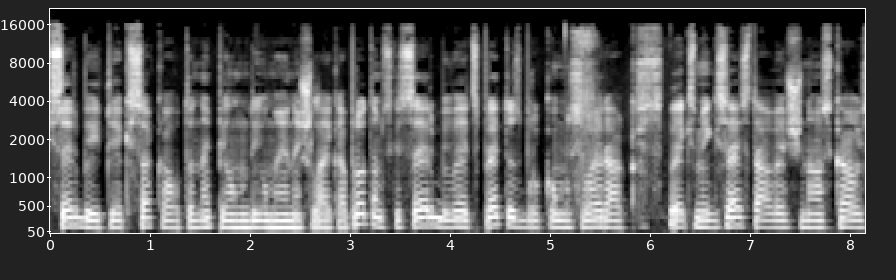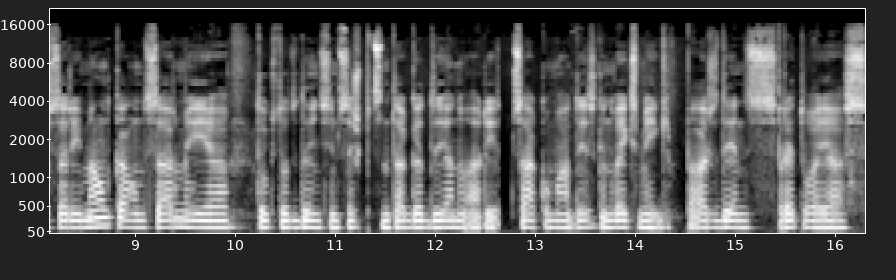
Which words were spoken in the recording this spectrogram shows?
Serbija tiek sakauta nepilnu divu mēnešu laikā. Protams, ka Serbi veic pretuzbrukumus, vairākas veiksmīgas aizstāvēšanās kaujas arī Melnkalnas armija 1916. gada janvārī sākumā diezgan veiksmīgi pāris dienas pretojās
